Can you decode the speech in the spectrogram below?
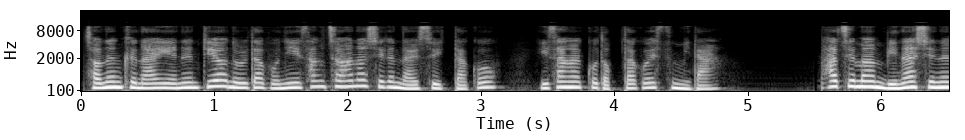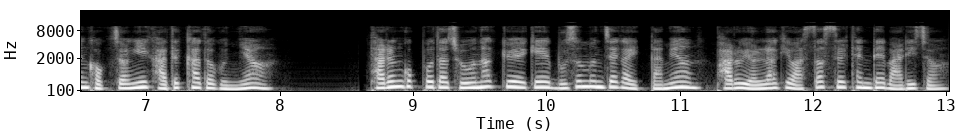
저는 그 나이에는 뛰어놀다 보니 상처 하나씩은 날 수 있다고 이상할 곳 없다고 했습니다. 하지만 미나 씨는 걱정이 가득하더군요. 다른 곳보다 좋은 학교에게 무슨 문제가 있다면 바로 연락이 왔었을 텐데 말이죠.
